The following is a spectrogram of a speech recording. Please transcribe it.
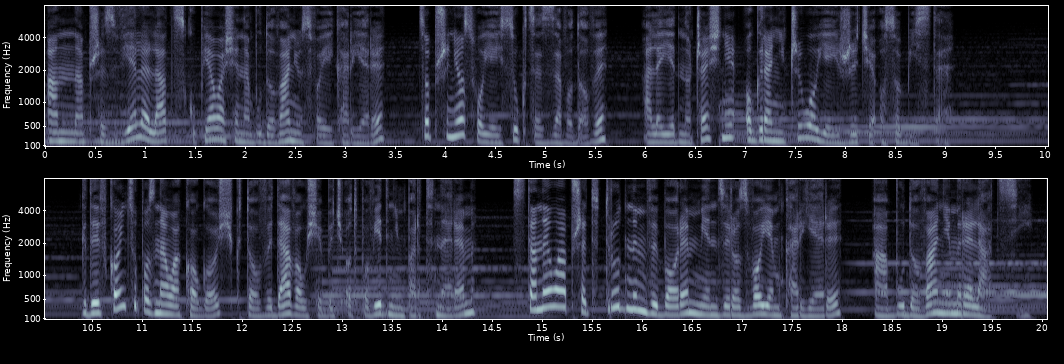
Anna przez wiele lat skupiała się na budowaniu swojej kariery, co przyniosło jej sukces zawodowy, ale jednocześnie ograniczyło jej życie osobiste. Gdy w końcu poznała kogoś, kto wydawał się być odpowiednim partnerem, stanęła przed trudnym wyborem między rozwojem kariery a budowaniem relacji.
